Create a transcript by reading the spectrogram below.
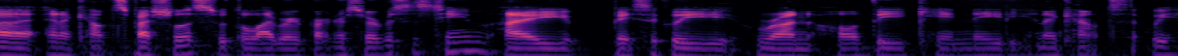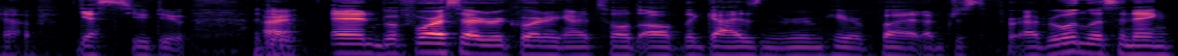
uh, an account specialist with the Library Partner Services team. I basically run all of the Canadian accounts that we have. Yes, you do. I All do. right. And before I started recording, I told all the guys in the room here, but I'm just for everyone listening,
